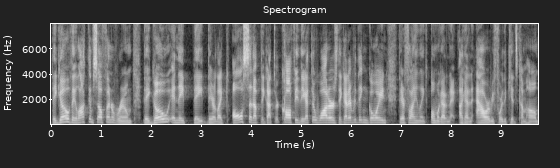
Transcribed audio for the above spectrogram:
they go, they lock themselves in a room, they go and they, they, they're like all set up. They got their coffee, they got their waters, they got everything going. They're flying like, Oh my God, I got an hour before the kids come home.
